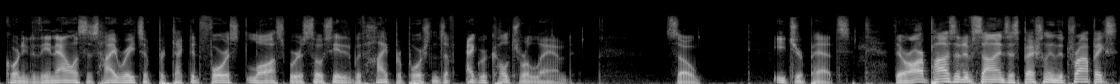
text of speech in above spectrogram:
According to the analysis, high rates of protected forest loss were associated with high proportions of agricultural land. So, eat your pets. There are positive signs, especially in the tropics.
